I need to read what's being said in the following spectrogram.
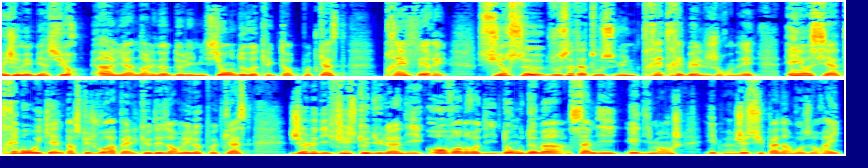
Et je mets bien sûr un lien dans les notes de l'émission de votre lecteur de podcast préféré. Sur ce, je vous souhaite à tous une très très belle journée et aussi un très bon week-end parce que je vous rappelle que désormais le podcast, je le diffuse que du lundi au vendredi. Donc demain, samedi et dimanche, eh ben je suis pas dans vos oreilles.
